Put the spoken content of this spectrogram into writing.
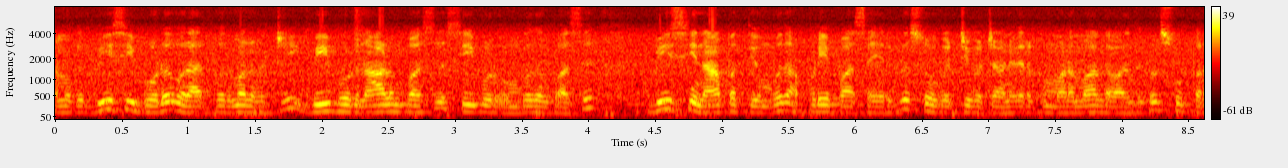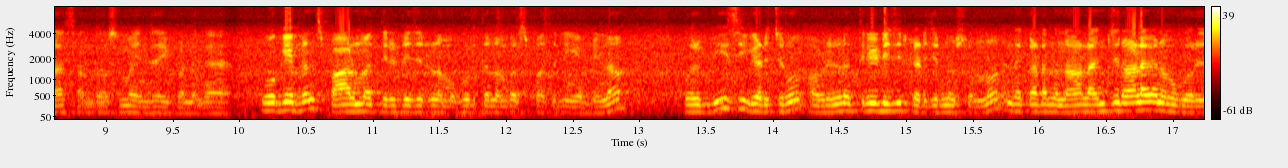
நமக்கு பிசி போர்டு ஒரு அற்புதமான வெற்றி. பி போர்டு நாலும் பாஸு சி போர்டு ஒம்பதும் பாஸு பிசி நாற்பத்தி ஒம்பது அப்படியே பாஸ் ஆகிருக்கு ஸோ வெற்றி பெற்ற அனைவருக்கும் மனமார்ந்த வாழ்த்துக்கள். சூப்பராக சந்தோஷமாக என்ஜாய் பண்ணுங்கள் ஓகே ஃப்ரெண்ட்ஸ் ஃபார்மா த்ரீ டிஜிட் நம்ம கொடுத்த நம்பர்ஸ் பார்த்துட்டிங்க அப்படின்னா ஒரு பிசி கிடச்சிரும். அப்படி இல்லைனா த்ரீ டிஜிட் கிடச்சிருன்னு சொன்னோம். இந்த கடந்த நாலு அஞ்சு நாளாகவே நமக்கு ஒரு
